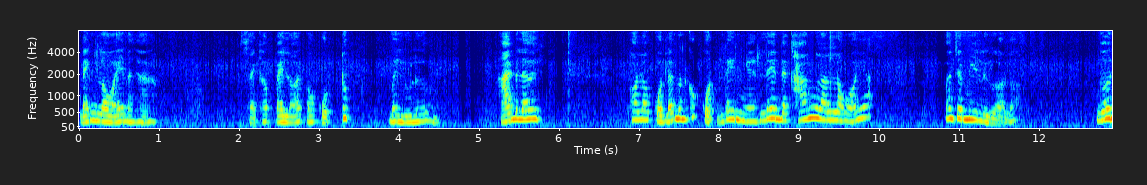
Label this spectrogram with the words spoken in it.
แบงค์ร้อยนะคะ ใส่เข้าไปร้อยพอกดตุ๊บไม่รู้เรื่อง หายไปเลย พอเรากดแล้วมันก็กดเล่นไง เล่นแต่ครั้งละร้อยอะมันจะมีเหลือเหรอเงิน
